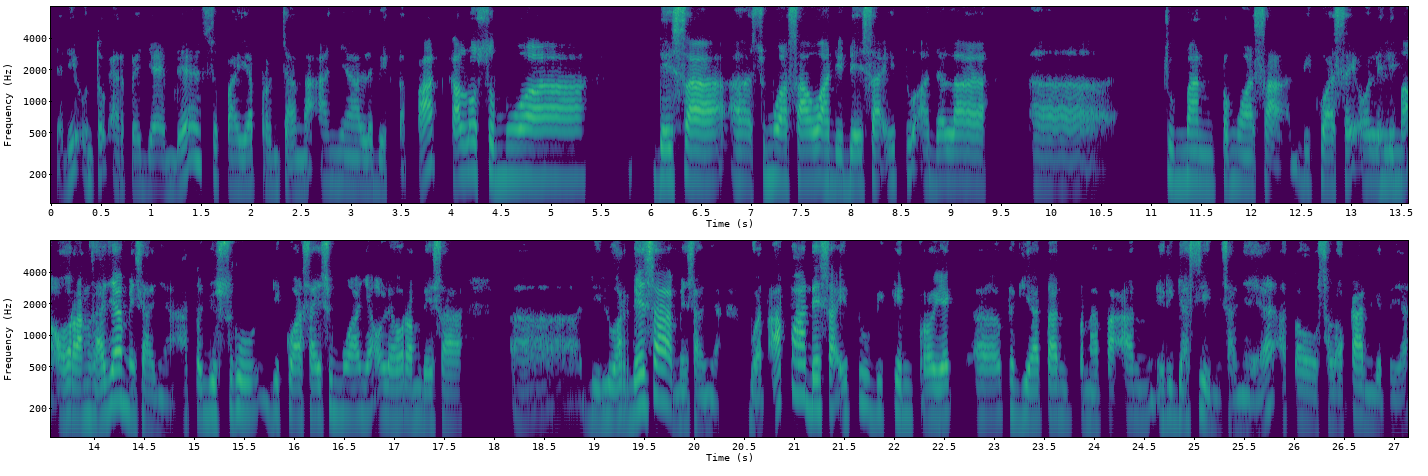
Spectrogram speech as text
Jadi untuk RPJMD supaya perencanaannya lebih tepat, kalau semua desa uh, semua sawah di desa itu adalah uh, cuman penguasa dikuasai oleh lima orang saja misalnya atau justru dikuasai semuanya oleh orang desa uh, di luar desa misalnya buat apa desa itu bikin proyek uh, kegiatan penataan irigasi misalnya ya atau selokan gitu ya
